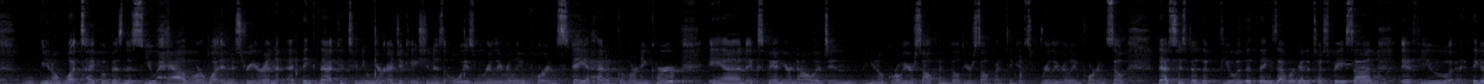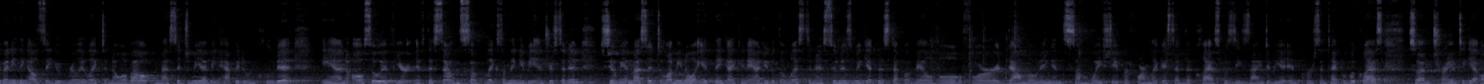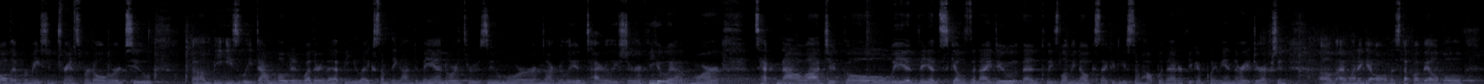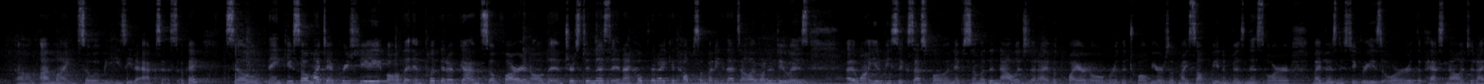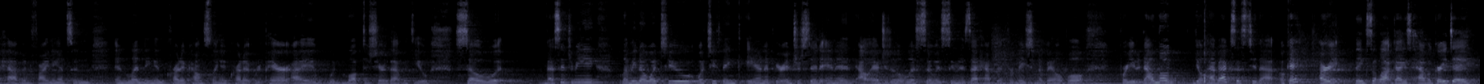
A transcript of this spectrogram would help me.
you know what type of business you have or what industry you're in i think that continuing your education is always really really important. Stay ahead of the learning curve and expand your knowledge and you know grow yourself and build yourself. I think it's really really important. So that's just a, the few of the things that we're going to touch base on. If you think of anything else that you'd really like to know about message me. I'd be happy to include it. And also if you're if this sounds so, like something you'd be interested in shoot me a message. Let me know what you think. I can add you to the list and as soon as we get this stuff available for downloading in some way shape or form like i said the class was designed to be an in-person type of a class so i'm trying to get all the information transferred over to um, be easily downloaded, whether that be like something on demand or through Zoom, or I'm not really entirely sure if you have more technologically advanced skills than I do, then please let me know because I could use some help with that or if you can point me in the right direction. Um, I want to get all this stuff available um, online so it'll be easy to access, okay? So thank you so much. I appreciate all the input that I've gotten so far and all the interest in this and I hope that I can help somebody. That's all I want to do is I want you to be successful. And if some of the knowledge that I've acquired over the 12 years of myself being in business or my business degrees or the past knowledge that I have in finance and, and lending and credit counseling and credit repair, I would love to share that with you. So message me. Let me know what you what you think and if you're interested in it i'll add you to the list so as soon as i have the information available for you to download you'll have access to that okay? All right thanks a lot guys. Have a great day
